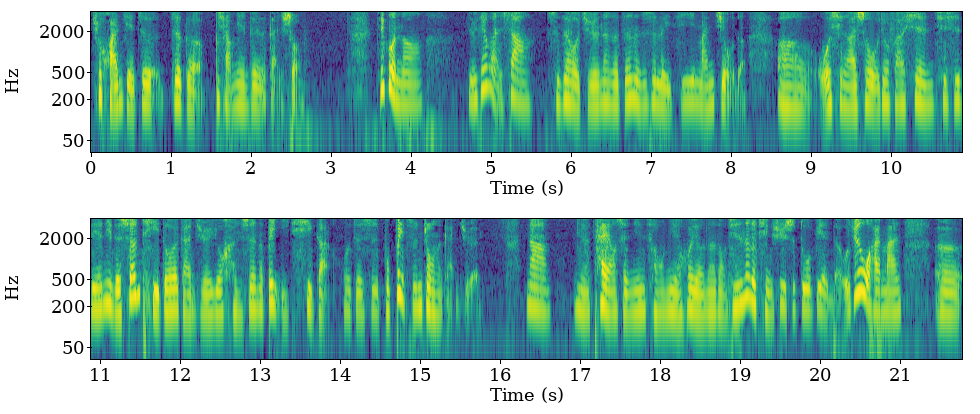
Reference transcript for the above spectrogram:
去缓解这这个不想面对的感受，结果呢？有一天晚上，实在我觉得那个真的就是累积蛮久的。呃，我醒来的时候，我就发现，其实连你的身体都会感觉有很深的被遗弃感，或者是不被尊重的感觉。那你的太阳神经丛，你也会有那种，其实那个情绪是多变的。我觉得我还蛮呃，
